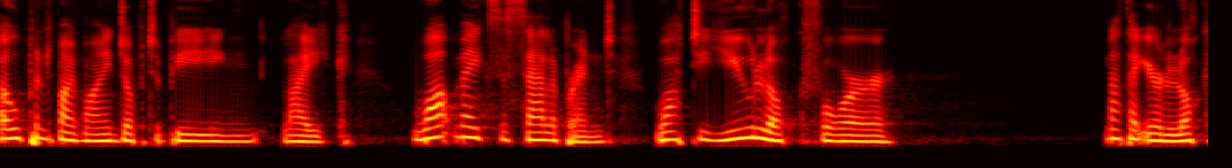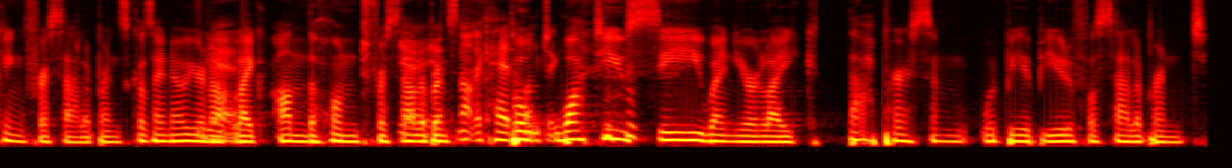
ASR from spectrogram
opened my mind up to being like, what makes a celebrant? What do you look for? Not that you're looking for celebrants, because I know you're not like on the hunt for Yeah, yeah, celebrants. it's not like head but hunting. what do you see when you're like, that person would be a beautiful celebrant?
